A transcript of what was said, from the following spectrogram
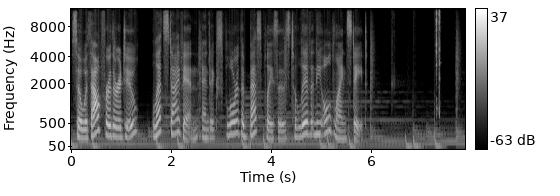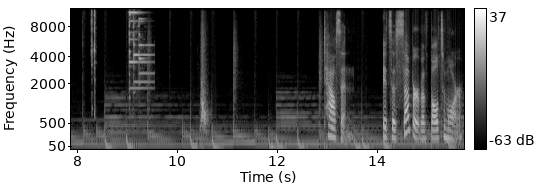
So without further ado, let's dive in and explore the best places to live in the Old Line State. Towson. It's a suburb of Baltimore,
